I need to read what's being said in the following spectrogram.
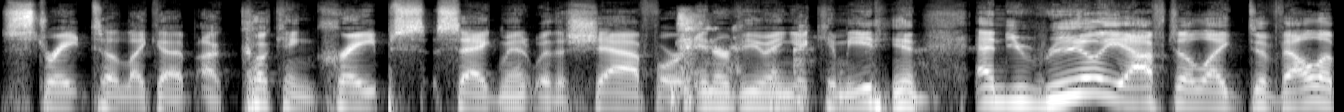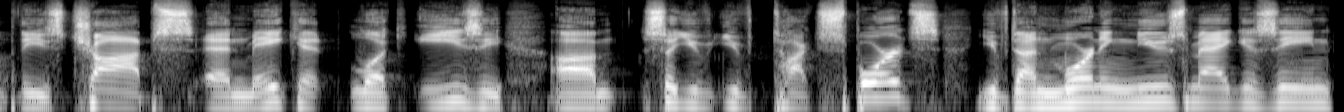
straight to like a, a cooking segment with a chef or interviewing a comedian, and you really have to like develop these chops and make it look easy. Um, so you've you've talked sports, you've done morning news magazine.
